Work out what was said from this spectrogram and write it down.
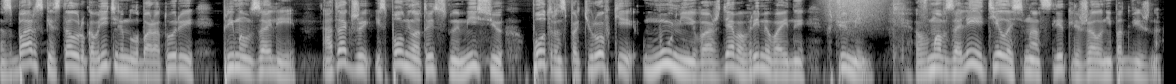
Сбарский стал руководителем лаборатории при Мавзолее, а также исполнил ответственную миссию по транспортировке мумии вождя во время войны в Тюмень. В Мавзолее тело 17 лет лежало неподвижно,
